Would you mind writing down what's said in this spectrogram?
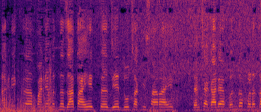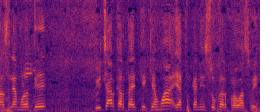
नागरिक पाण्यामधनं जात आहेत. जे दुचाकी सार आहेत त्यांच्या गाड्या बंद पडत असल्यामुळं ते विचार करतायत की केव्हा या ठिकाणी सुकर प्रवास होईल.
